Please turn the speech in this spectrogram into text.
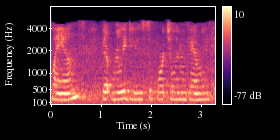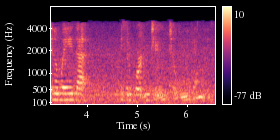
plans that really do support children and families in a way that is important to children and families.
